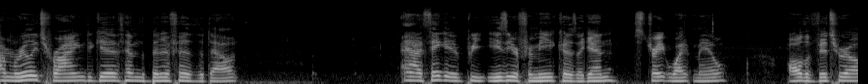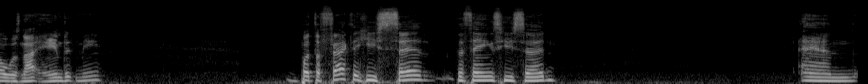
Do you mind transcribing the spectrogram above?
I'm really trying to give him the benefit of the doubt, and I think it would be easier for me because again, straight white male, all the vitriol was not aimed at me. But the fact that he said the things he said, and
